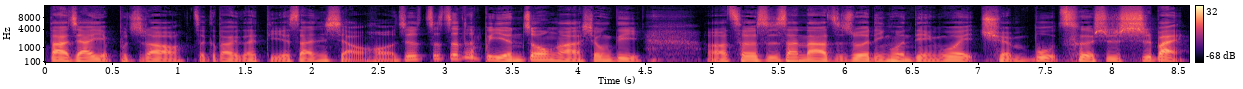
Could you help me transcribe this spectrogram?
大家也不知道这个到底在跌三小哈，这这真的不严重啊，兄弟啊，测试三大指数的灵魂点位全部测试失败。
